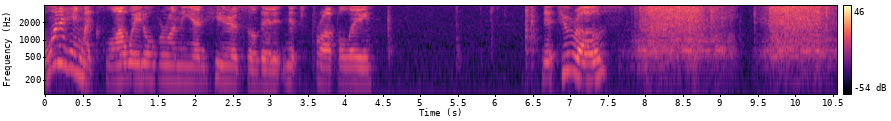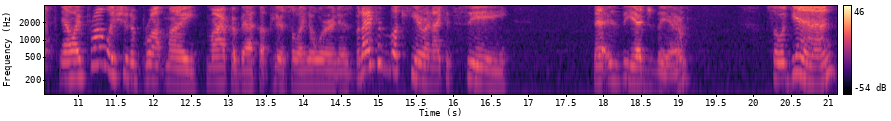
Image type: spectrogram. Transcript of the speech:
I want to hang my claw weight over on the end here so that it knits properly. Knit two rows. Now I probably should have brought my marker back up here so I know where it is, but I could look here and I could see that is the edge there. So again,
